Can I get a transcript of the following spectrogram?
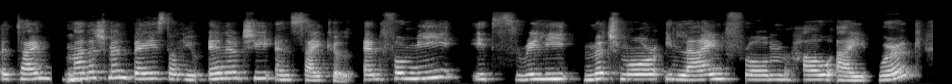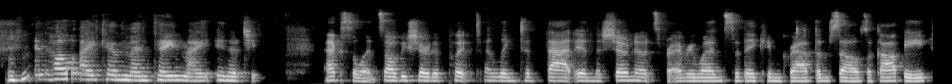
a time mm-hmm. management based on your energy and cycle. And for me, it's really much more in line from how I work mm-hmm. and how I can maintain my energy. Excellent. So I'll be sure to put a link to that in the show notes for everyone so they can grab themselves a copy.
